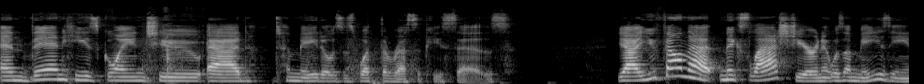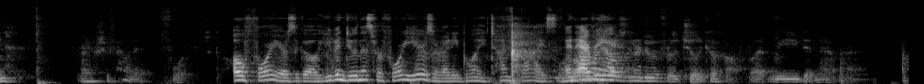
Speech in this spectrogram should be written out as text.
And then he's going to add tomatoes is what the recipe says. Yeah, you found that mix last year and it was amazing. I actually found it four years ago. Oh, four years ago. You've been doing this for four years already. Boy, time flies. and Normally every I was gonna do it for the chili cook-off, but we didn't have that.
